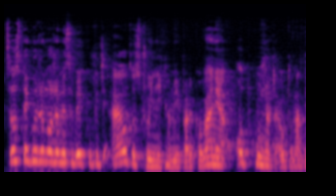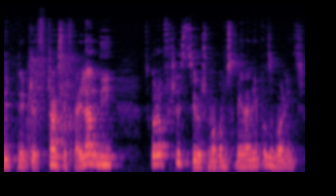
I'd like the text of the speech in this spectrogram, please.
Co z tego, że możemy sobie kupić auto z czujnikami parkowania, odkurzacz automatyczny czy w czasy w Tajlandii, skoro wszyscy już mogą sobie na nie pozwolić.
